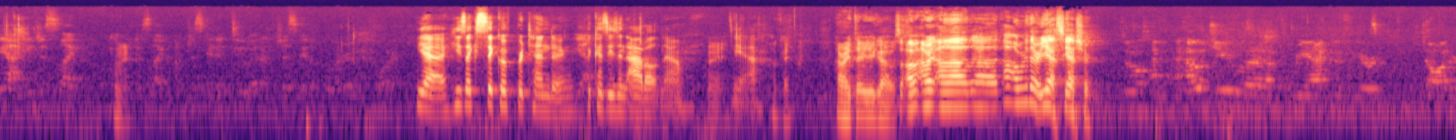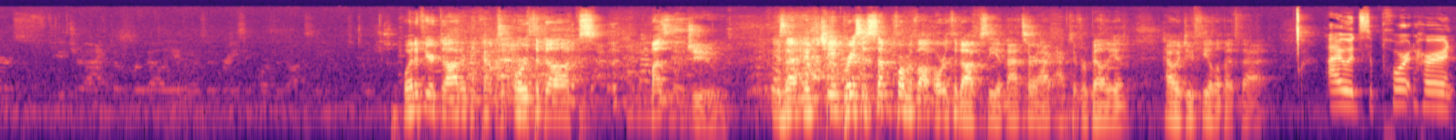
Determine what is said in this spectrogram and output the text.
Yeah, you just like Right. is like I'm just gonna do it. I'm just gonna order the pork. Yeah, he's like sick of pretending Yeah. because he's an adult now. Right. Yeah. Okay. All right, there you go. So, uh, all right, uh, uh, oh, over there. Yes, yeah, sure. So, how would you uh, react if your daughter's future act of rebellion was embracing orthodoxy? What if your daughter becomes an Orthodox Muslim Jew? Is that if she embraces some form of orthodoxy and that's her act of rebellion? How would you feel about that? I would support her in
